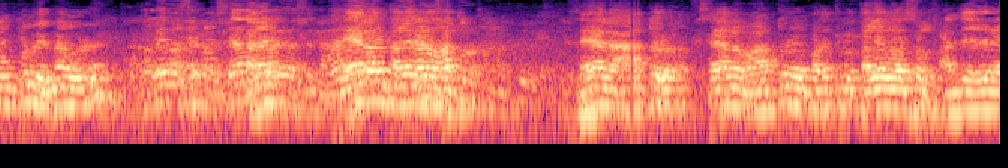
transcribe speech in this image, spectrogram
முப்பது என்ன ஒரு சேலம் தலைவாசல். சேலம் ஆத்தூர் சேலம் ஆத்தூர் பக்கத்துல தலைவாசல் அந்த இதுல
